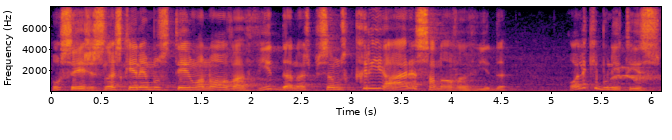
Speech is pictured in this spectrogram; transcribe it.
Ou seja, se nós queremos ter uma nova vida, nós precisamos criar essa nova vida. Olha que bonito isso.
